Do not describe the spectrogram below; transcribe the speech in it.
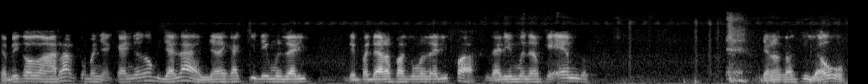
Tapi kalau orang Arab kebanyakan dia orang berjalan. Jalan kaki dari Muzalif. Daripada Arafah ke Muzalifah. Dari 5-6 km tu. jalan kaki jauh.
